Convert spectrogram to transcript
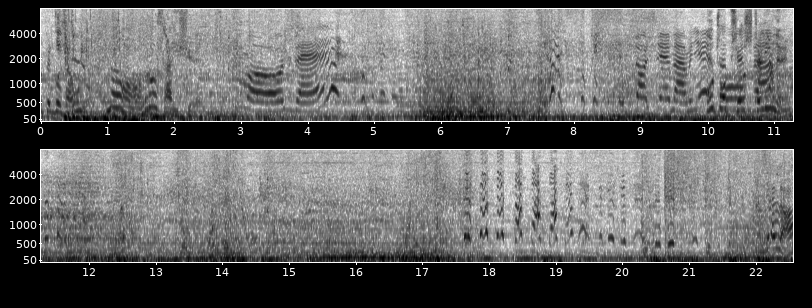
Głęboko tego żałuję. No, ruszaj się! Może? To się na mnie Uczep się uda. szczeliny! Cela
